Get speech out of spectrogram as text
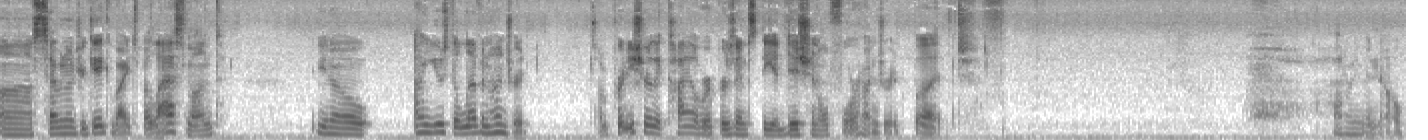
uh, 700 gigabytes, but last month, you know, I used 1100. So I'm pretty sure that Kyle represents the additional 400, but I don't even know.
